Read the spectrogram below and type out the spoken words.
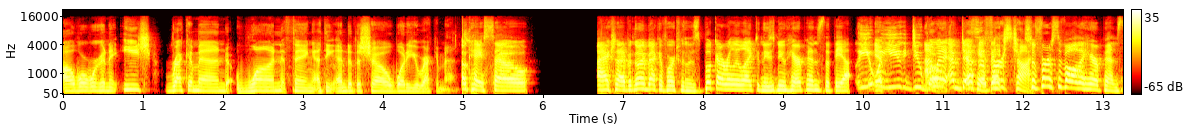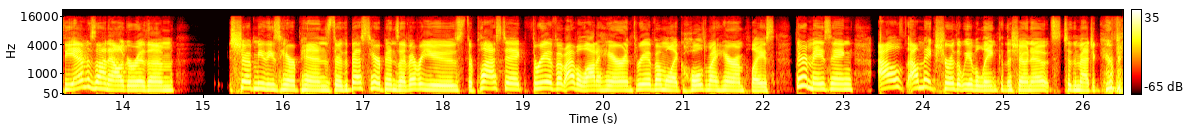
uh, where we're going to each recommend one thing at the end of the show. What do you recommend? Okay, so I actually I've been going back and forth between this book I really liked and these new hairpins that the You, Yeah. you do both. I'm gonna, I'm, okay, the first time. So first of all, the hairpins. The Amazon algorithm showed me these hairpins. They're the best hairpins I've ever used. They're plastic. Three of them. I have a lot of hair, and three of them will like hold my hair in place. They're amazing. I'll I'll make sure that we have a link in the show notes to the magic hairpin,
